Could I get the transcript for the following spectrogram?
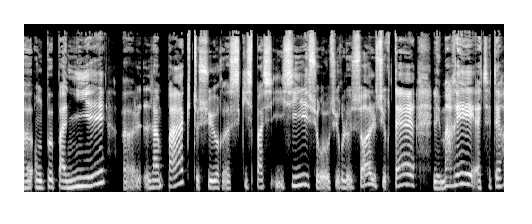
Euh, on ne peut pas nier euh, l'impact sur euh, ce qui se passe ici, sur sur le sol, sur terre, les marées, etc.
